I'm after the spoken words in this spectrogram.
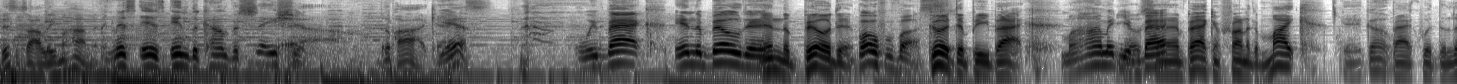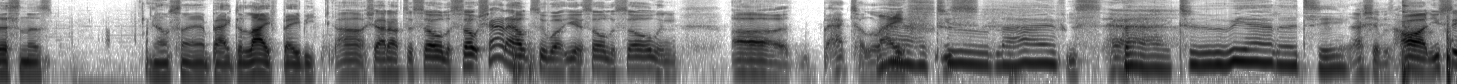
This is Ali Muhammad, and this is In the Conversation. the podcast. Yes. we back in the building. In the building. both of us. Good to be back. Muhammad, You know you're back. saying? Back in front of the mic, There you go. back with the listeners. You know what I'm saying? Back to life, baby. Ah, shout out to Soul II Soul. Shout out to uh, yeah, Soul II Soul and uh Back to Life. You life. you s- Back to reality. that shit was hard. You see,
